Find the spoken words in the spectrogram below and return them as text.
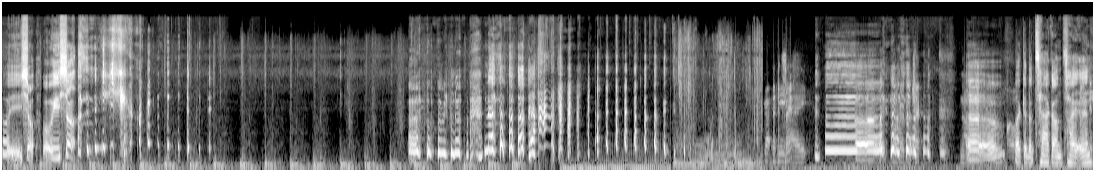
oh, you shot. Oh, you shot. oh, no. No. An Attack on Titan.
